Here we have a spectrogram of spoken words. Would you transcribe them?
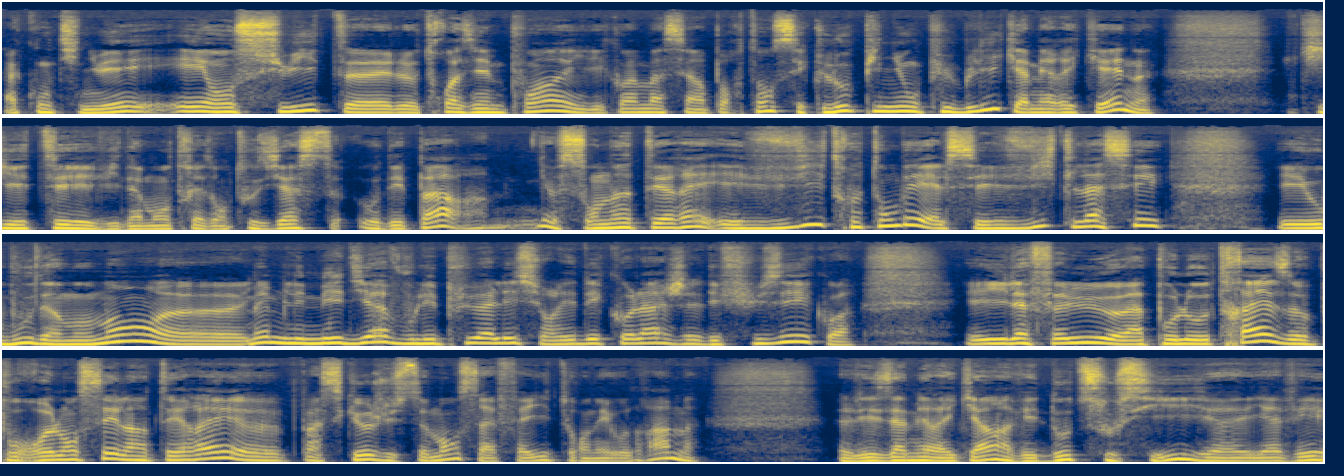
à continuer. Et ensuite, le troisième point, il est quand même assez important, c'est que l'opinion publique américaine qui était évidemment très enthousiaste au départ, son intérêt est vite retombé, elle s'est vite lassée. Et au bout d'un moment, euh, même les médias voulaient plus aller sur les décollages des fusées, quoi. Et il a fallu euh, Apollo 13 pour relancer l'intérêt, euh, parce que justement, ça a failli tourner au drame. Les Américains avaient d'autres soucis. Il y avait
